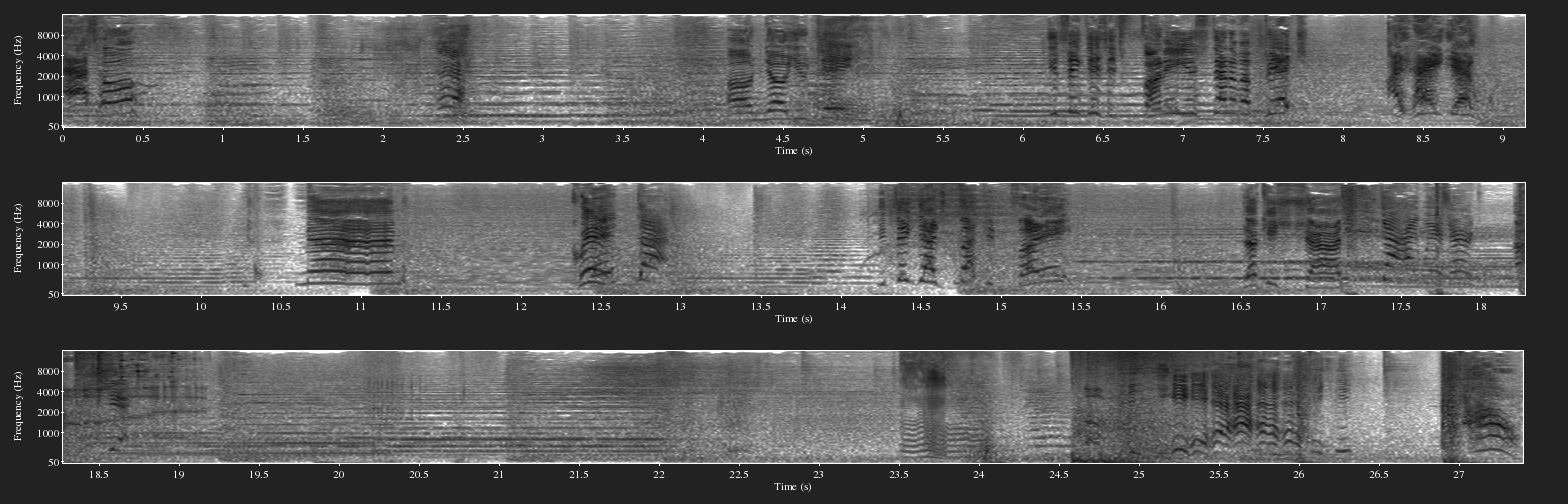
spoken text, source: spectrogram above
Asshole! Ah. Oh, no, you didn't. You think this is funny, you son of a bitch? I hate you! Ma'am! Quit that! You think that's fucking funny? Lucky shot. Ow!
